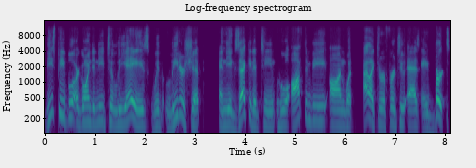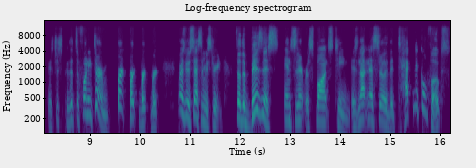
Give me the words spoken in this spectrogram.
these people are going to need to liaise with leadership and the executive team, who will often be on what I like to refer to as a BIRT. It's just because it's a funny term. BIRT, BIRT, BIRT, BIRT. Reminds me of Sesame Street. So the business incident response team is not necessarily the technical folks,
